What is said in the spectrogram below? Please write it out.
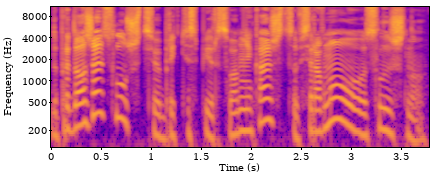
да продолжать слушать Бритни Спирс, вам не кажется? Все равно слышно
